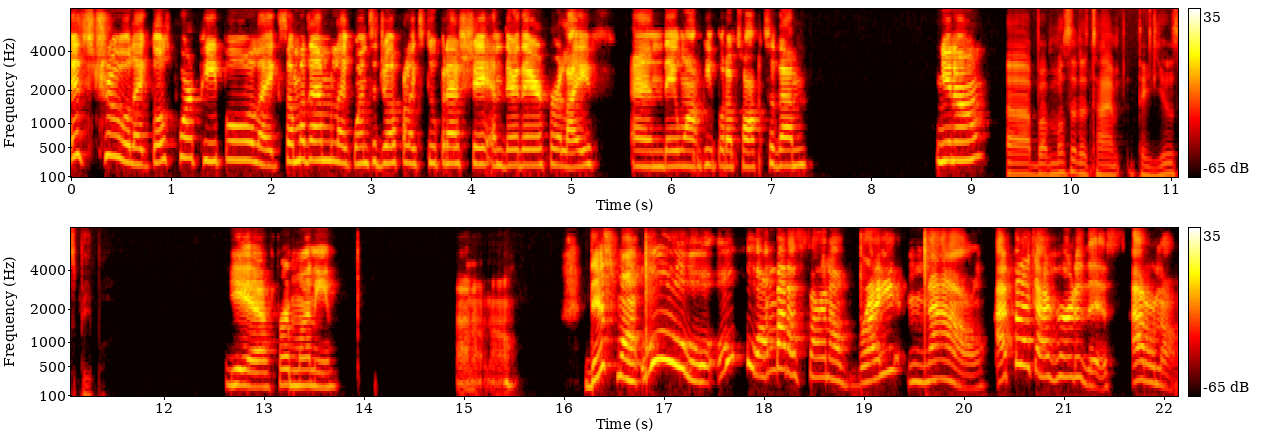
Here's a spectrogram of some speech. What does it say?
it's true, like those poor people, like some of them like went to jail for like stupid ass shit and they're there for life and they want people to talk to them. You know? Uh, but most of the time they use people. Yeah, for money. I don't know. This one, ooh, ooh, I'm about to sign up right now. I feel like I heard of this. I don't know.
